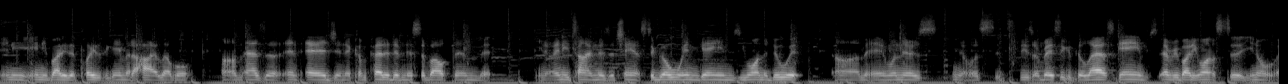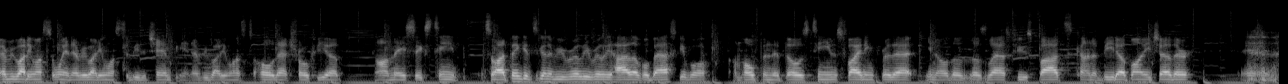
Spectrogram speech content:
any anybody that plays the game at a high level um, has a, an edge and a competitiveness about them that you know, anytime there's a chance to go win games, you want to do it. Um, and when there's, you know, it's, it's, these are basically the last games. Everybody wants to, you know, everybody wants to win. Everybody wants to be the champion. Everybody wants to hold that trophy up on May 16th. So I think it's going to be really, really high level basketball. I'm hoping that those teams fighting for that, you know, those, those last few spots kind of beat up on each other and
